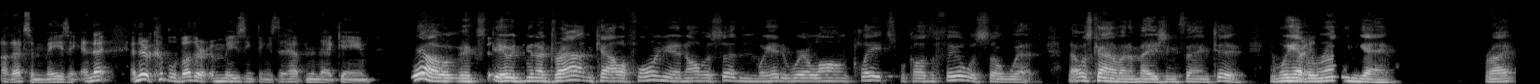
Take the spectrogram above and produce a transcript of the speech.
Oh, that's amazing. And that and there are a couple of other amazing things that happened in that game. Yeah, it, it had been a drought in California, and all of a sudden we had to wear long cleats because the field was so wet. That was kind of an amazing thing too. And we have right. a running game, right?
